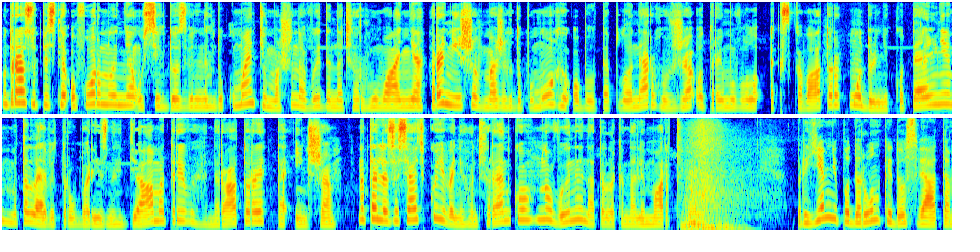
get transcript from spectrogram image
Одразу після оформлення усіх дозвільних документів машина вийде на чергування. Раніше в межах допомоги облтеплоенерго вже отримувало екскаватор, модульні котельні, металеві труби різних діаметрів, генератори та інше. Наталя Засядько, Євгеній Гончаренко. Новини на телеканалі Март. Приємні подарунки до свята.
